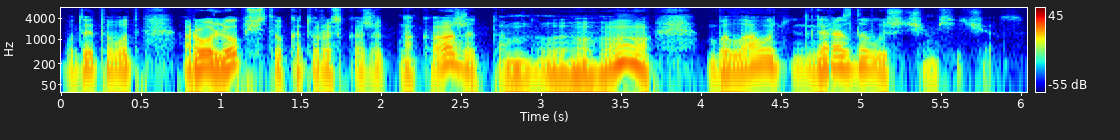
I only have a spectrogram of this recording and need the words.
Вот эта вот роль общества, которое скажет, накажет, там, угу, была гораздо выше, чем сейчас.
